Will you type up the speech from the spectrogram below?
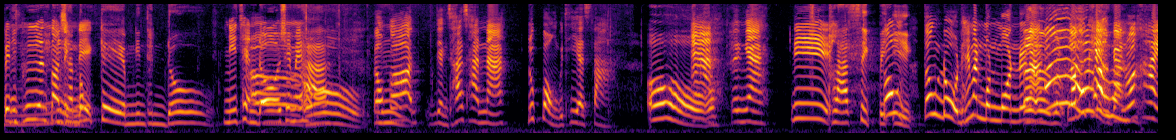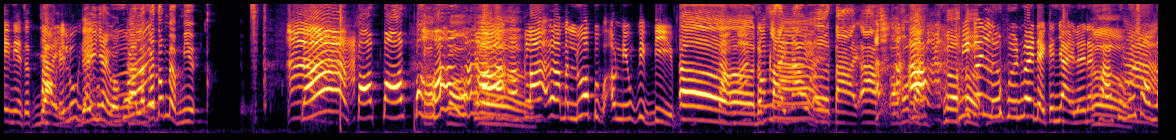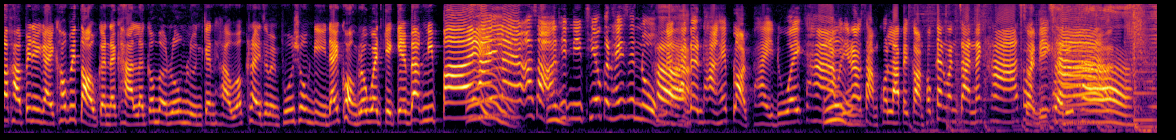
เป็นเพื่อนตอนดิฉันต้เด็อกงเกม Nintendo ๆ Nintendo ใช่ไหมคะ โอ้แล้วก็อย่างชาติชั้นนะ ลูกโป่งวิทยาศาสตร์โอ้โห อะเป็นไง นี่ คลาสสิกไปต้องอีก ต้องดูดให้มันมนๆด้วยนะ เออเออแล้วก็แข่งกันว่าใครเนี่ยจะตอบได้ลูกได้ใหญ่กว่ากันแล้วก็ต้องแบบมีอะ แล้วป๊อปป๊อปป๊อปเอแล้วอแล้วแล้วมันรวบปุ๊บเอานิ้วบีบๆเออสามารถน้ำลายเน่าซ่อมได้เออตายอะเอาเข้าไปอะนี่ก็ลื้อฟื้นวัยเด็กกันใหญ่เลยนะคะ เออ คุณผู้ชมล่ะคะเป็นยังไงเข้าไปตอบกันนะคะ แล้วก็มาร่วมลุ้นกันค่ะ ว่าใครจะเป็นผู้โชคดีได้ของรางวัลเก๋ๆแบบนี้ไป ใช่แล้วอาสาร์อาทิตย์นี้เที่ยวกันให้สนุกค่ะนะคะเดินทางให้ปลอดภัยด้วยค่ะ อืม วันนี้เรา3คนลาไปก่อนพบกันวันจันทร์นะคะ สวัสดี สวัสดีค่ะ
